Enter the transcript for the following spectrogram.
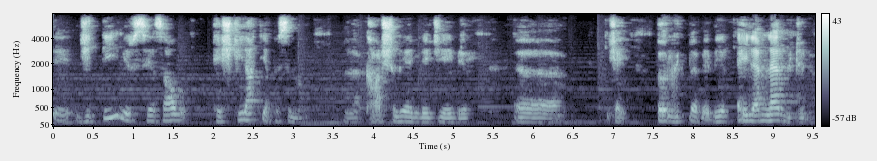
e, ciddi bir siyasal teşkilat yapısının karşılayabileceği bir şey örgütleme, bir eylemler bütünü.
